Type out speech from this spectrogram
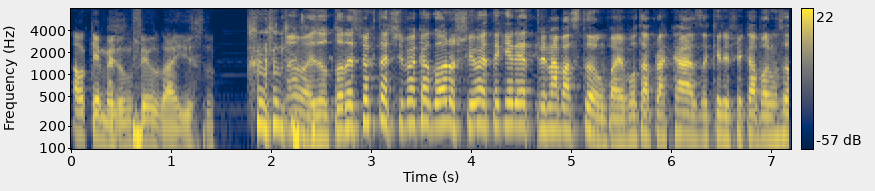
Ah, ok, mas eu não sei usar isso. Ah, mas eu tô na expectativa que agora o Shin vai até querer treinar bastão, vai voltar pra casa, querer ficar balançando.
